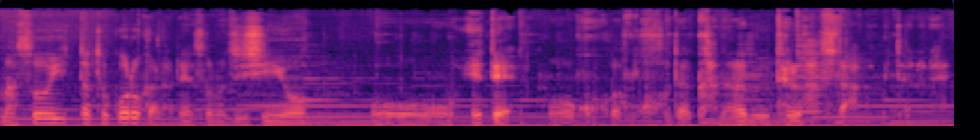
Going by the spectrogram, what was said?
まあ、そういったところからねその自信を得てもうここはここでは必ず打てるはずだみたいなね。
